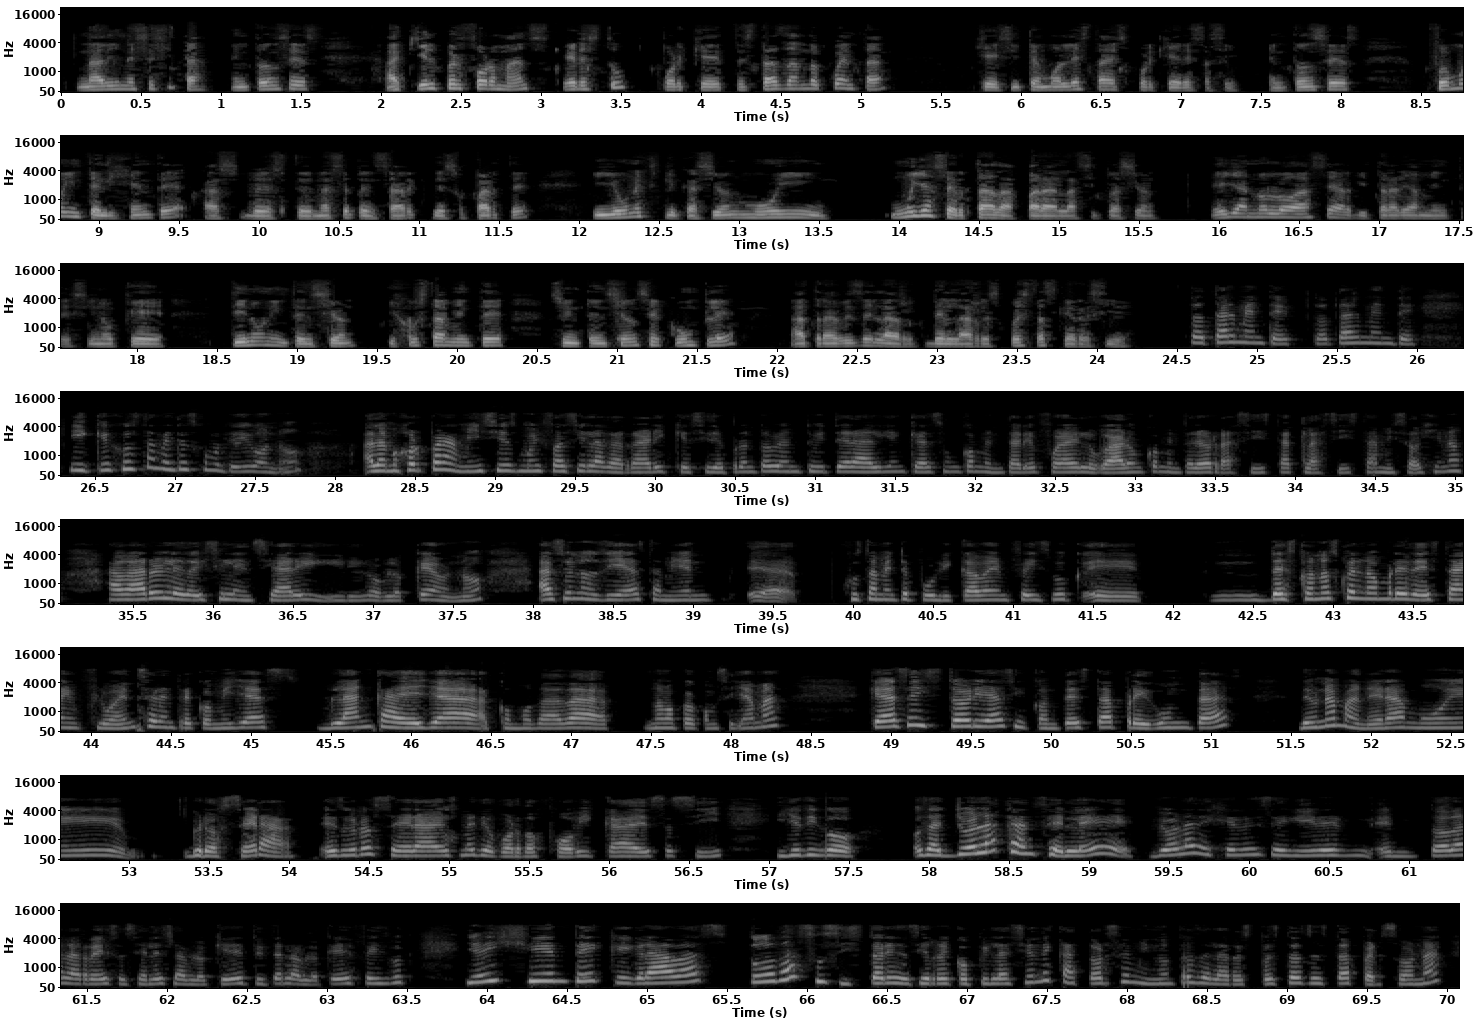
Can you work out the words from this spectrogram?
nadie necesita. Entonces, aquí el performance eres tú, porque te estás dando cuenta que si te molesta es porque eres así. Entonces, fue muy inteligente, este, me hace pensar de su parte, y una explicación muy, muy acertada para la situación. Ella no lo hace arbitrariamente, sino que tiene una intención y justamente su intención se cumple a través de, de las respuestas que recibe. Totalmente, totalmente. Y que justamente es como te digo, ¿no? A lo mejor para mí sí es muy fácil agarrar y que si de pronto veo en Twitter a alguien que hace un comentario fuera de lugar, un comentario racista, clasista, misógino, agarro y le doy silenciar y, lo bloqueo, ¿no? Hace unos días también eh, justamente publicaba en Facebook eh, desconozco el nombre de esta influencer, entre comillas, blanca, ella acomodada, no me acuerdo cómo se llama, que hace historias y contesta preguntas de una manera muy grosera. Es grosera, es medio gordofóbica, es así. Y yo digo, o sea, yo la cancelé, yo la dejé de seguir en, en todas las redes sociales, la bloqueé de Twitter, la bloqueé de Facebook, y hay gente que graba todas sus historias, decir, recopilación de 14 minutos de las respuestas de esta persona,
